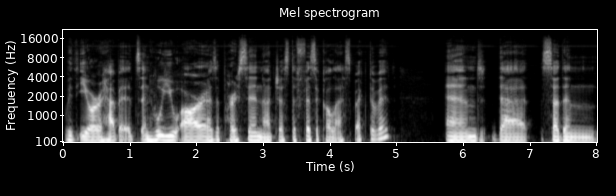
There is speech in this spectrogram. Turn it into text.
with your habits and who you are as a person, not just the physical aspect of it, and that sudden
